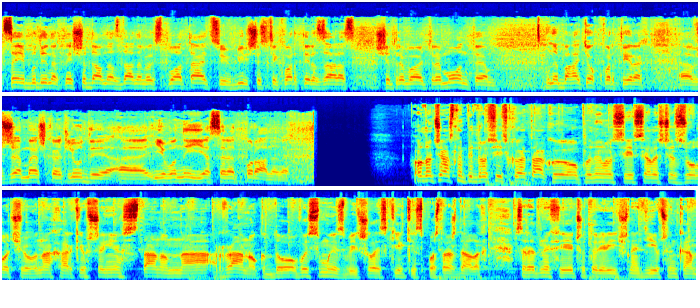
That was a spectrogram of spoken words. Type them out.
Цей будинок нещодавно зданий в експлуатацію. В більшості квартир зараз ще тривають ремонти. В небагатьох квартирах вже мешкають люди, і вони є серед поранених. Одночасно під російською атакою опинилося і селище Золочів на Харківщині. Станом на ранок до восьми збільшилась кількість постраждалих. Серед них і чотирирічна дівчинка.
